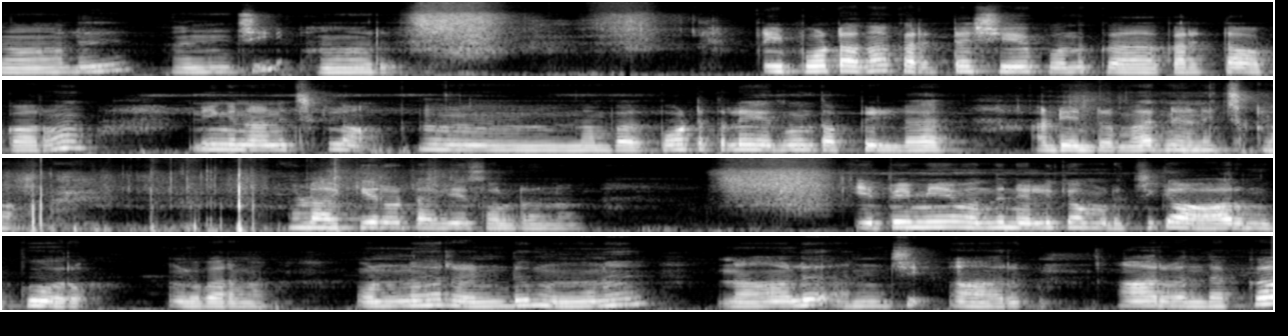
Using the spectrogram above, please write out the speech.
நாலு அஞ்சு ஆறு. இப்படி போட்டால் தான் கரெக்டாக ஷேப் வந்து க கரெக்டாக உட்காரும் நீங்கள் நினச்சிக்கலாம் நம்ம போட்டதில் எதுவும் தப்பு இல்லை அப்படின்ற மாதிரி நினச்சிக்கலாம். இவ்வளோ அக்யூரேட்டாகவே சொல்கிறேன் நான். எப்பயுமே வந்து நெல்லிக்காய் முடிச்சிக்க ஆறு முக்கு வரும். இங்கே பாருங்கள் ஒன்று ரெண்டு மூணு நாலு அஞ்சு ஆறு. ஆறு வந்தாக்கா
